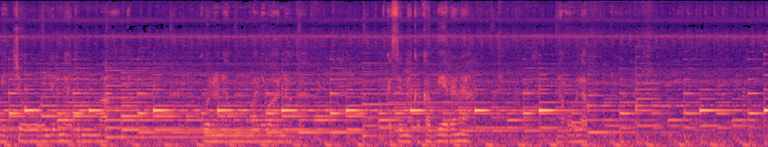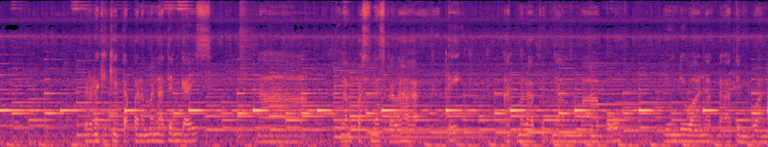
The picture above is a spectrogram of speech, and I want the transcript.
medyo hindi rin natin makunan ng maliwanag kasi nakakabira na nakikita pa naman natin guys na lampas na sa kalahati at malapit ng mabuo yung liwanag ng ating buwan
